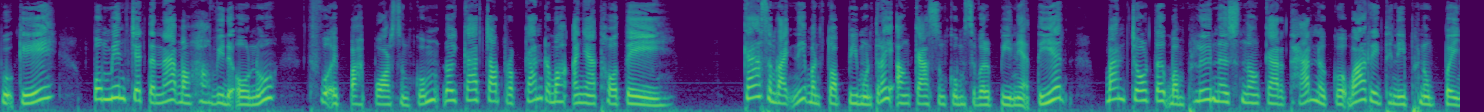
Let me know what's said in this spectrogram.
ពួកគេពុំមានចេតនាបង្ហោះវីដេអូនោះ ធ្វើឲ្យប៉ះពាល់សង្គមដោយការចោទប្រកាន់របស់អាជ្ញាធរទេការសម្រេចនេះបន្ទាប់ពីមន្ត្រីអង្គការសង្គមស៊ីវិល2នាក់ទៀតបានចូលទៅបំភ្លឺនៅស្នងការដ្ឋាននគរបាលរាជធានីភ្នំពេញ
